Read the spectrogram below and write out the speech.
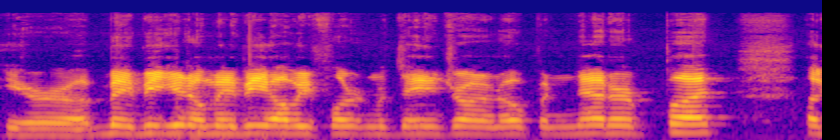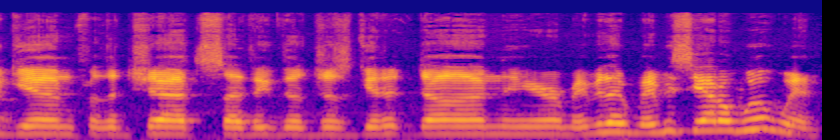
here. Uh, maybe you know, maybe I'll be flirting with danger on an open netter. But again, for the Jets, I think they'll just get it done here. Maybe they, maybe Seattle will win.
